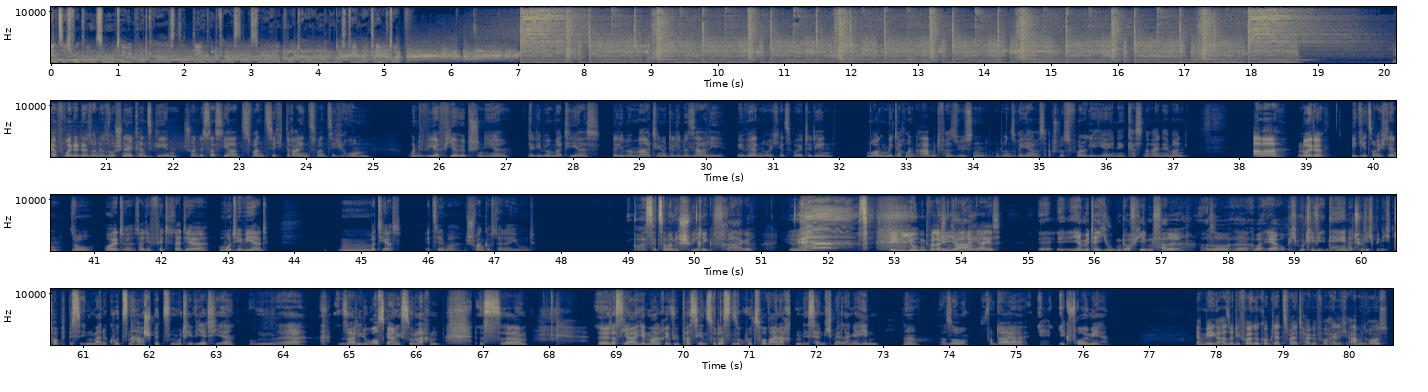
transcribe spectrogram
Herzlich willkommen zum Table Podcast, dem Podcast aus dem Ruhrpott rund um das Thema Tabletop. Ja, Freunde der Sonne, so schnell kann es gehen. Schon ist das Jahr 2023 rum und wir vier Hübschen hier, der liebe Matthias, der liebe Martin und der liebe Sali, wir werden euch jetzt heute den Morgen, Mittag und Abend versüßen und unsere Jahresabschlussfolge hier in den Kasten reinhämmern. Aber Leute, wie geht's euch denn so heute? Seid ihr fit? Seid ihr motiviert? Matthias, erzähl mal, Schwank aus deiner Jugend. Boah, ist jetzt aber eine schwierige Frage. Wegen Jugend, weil das schon so lange Ja. her ist? Äh, ja, mit der Jugend auf jeden Fall. Also, äh, aber eher, ob ich motiviert ne, natürlich bin ich top bis in meine kurzen Haarspitzen motiviert hier, um äh Sali, du brauchst gar nicht so lachen. Das, ähm äh, das Jahr hier mal Revue passieren zu lassen, so kurz vor Weihnachten, ist ja nicht mehr lange hin, ne? Also, von daher, i ich freue mich. Ja, mega. Also, die Folge kommt ja 2 Tage vor Heiligabend raus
